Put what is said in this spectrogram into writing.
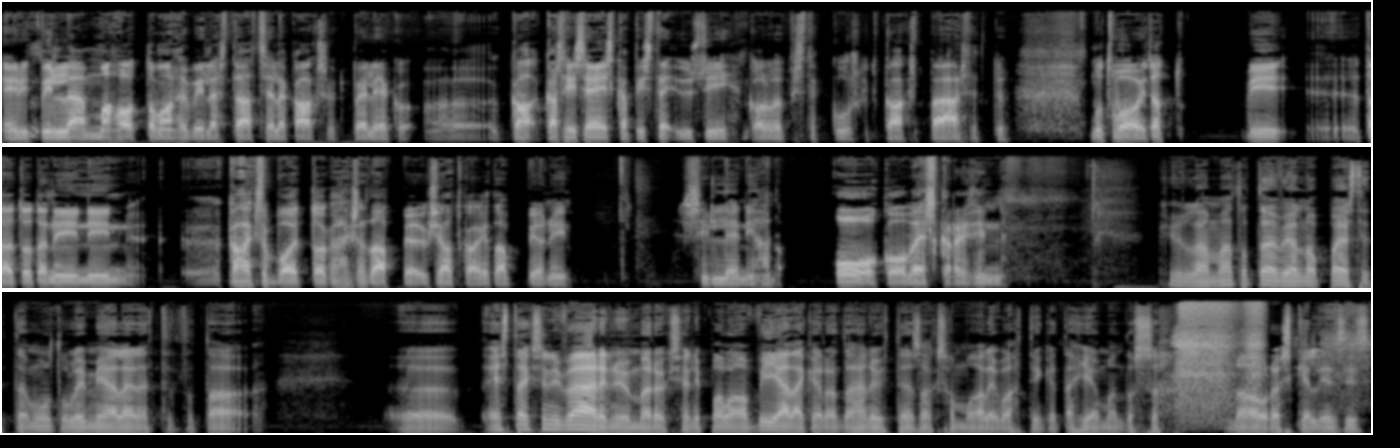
Ei nyt millään mahottoman hyvillä statseilla 20 peliä, 87,9, 3,62 päästetty. Mutta voitot, vi, tai tuota niin, niin, kahdeksan voittoa, kahdeksan tappia, yksi jatkoaikatappio, niin silleen ihan ok veskari sinne. Kyllä, mä totean vielä nopeasti, että mulla tuli mieleen, että tota, Öö, estääkseni väärin ymmärrykseni palaan vielä kerran tähän yhteen Saksan maalivahtiin, ketä hieman tuossa naureskelin. Siis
